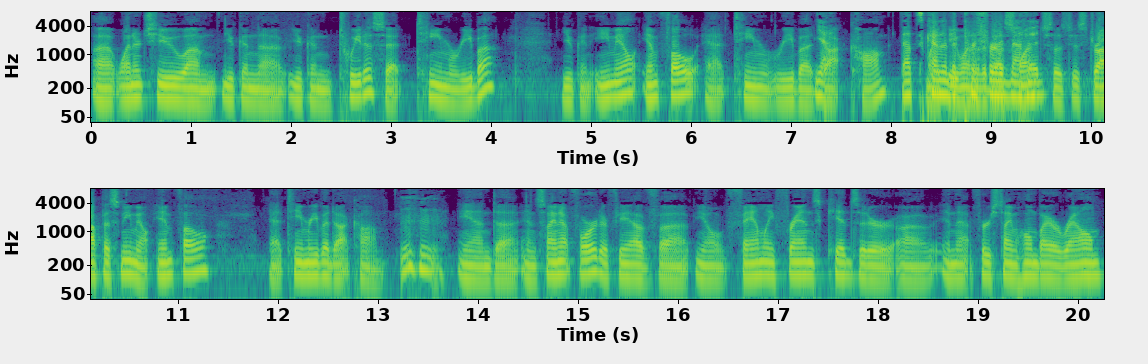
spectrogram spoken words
uh, why don't you um, you can uh, you can tweet us at Team Reba. You can email info at teamreba.com. That's Might kind of be the one of the best method. ones. So just drop us an email info at teamreba.com mm-hmm. and uh, and sign up for it. Or if you have uh, you know family, friends, kids that are uh, in that first time homebuyer realm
